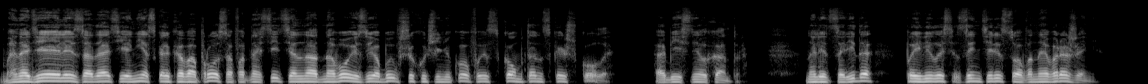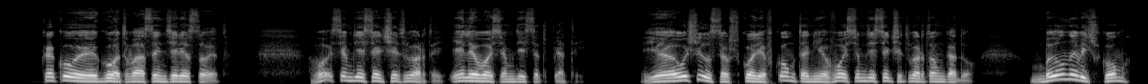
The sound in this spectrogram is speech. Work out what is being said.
«Мы надеялись задать ей несколько вопросов относительно одного из ее бывших учеников из Комптонской школы», — объяснил Хантер. На лице Рида появилось заинтересованное выражение. «Какой год вас интересует?» «Восемьдесят четвертый или восемьдесят пятый?» «Я учился в школе в Комптоне в восемьдесят четвертом году. Был новичком,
